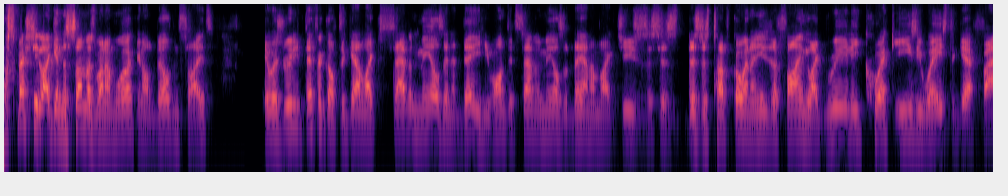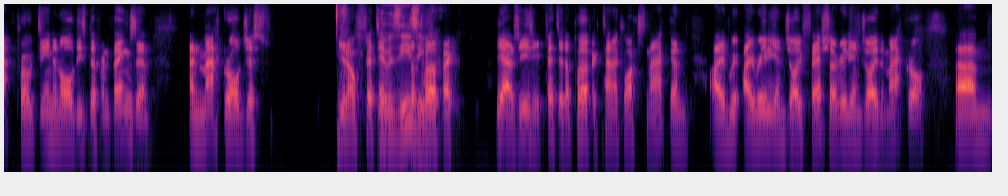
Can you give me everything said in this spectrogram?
especially like in the summers when I'm working on building sites, it was really difficult to get like seven meals in a day. He wanted seven meals a day, and I'm like, Jesus, this is this is tough going. I needed to find like really quick, easy ways to get fat, protein, and all these different things in. And mackerel just, you know, fitted. It was easy. perfect. Yeah, it was easy. Fitted a perfect ten o'clock snack, and I re- I really enjoy fish. I really enjoy the mackerel. Um,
